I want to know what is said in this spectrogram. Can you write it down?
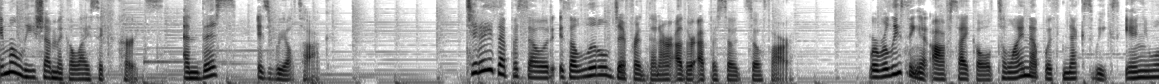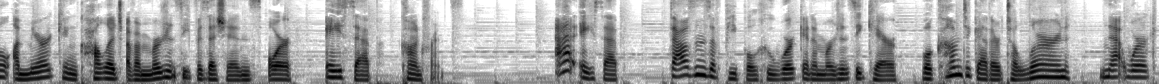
I'm Alicia Mikolaycik Kurtz, and this is Real Talk. Today's episode is a little different than our other episodes so far. We're releasing it off cycle to line up with next week's annual American College of Emergency Physicians, or ACEP, conference. At ACEP, thousands of people who work in emergency care will come together to learn, network,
